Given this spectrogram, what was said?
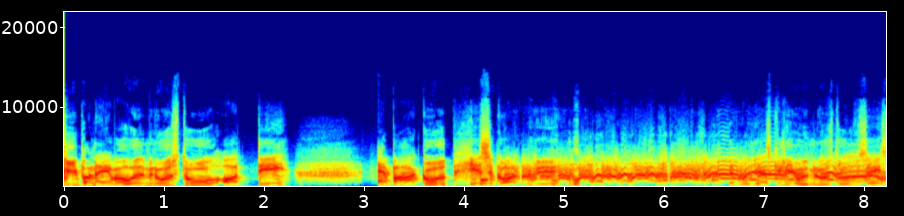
gibbernaber ude i min udstue, og det er bare gået pissegodt med det. Jeg- Jeg skal lige ud i min udstue. Vi ses.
